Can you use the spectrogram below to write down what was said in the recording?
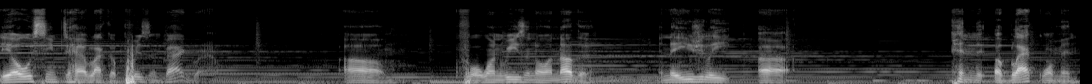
they always seem to have like a prison background um, for one reason or another. And they usually uh, pin a black woman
